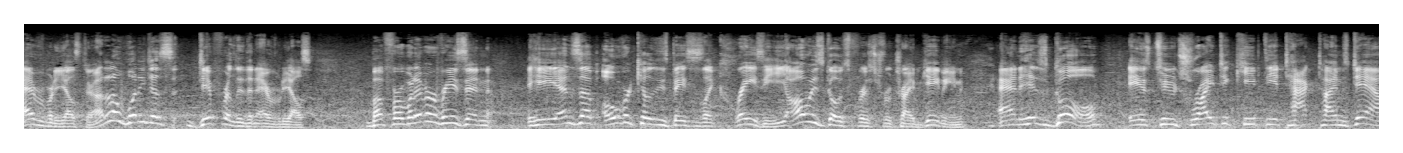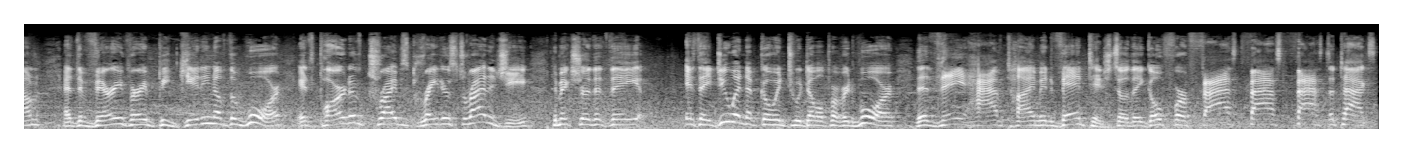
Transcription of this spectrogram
everybody else there. I don't know what he does differently than everybody else, but for whatever reason, he ends up overkilling these bases like crazy. He always goes first for Tribe Gaming, and his goal is to try to keep the attack times down at the very, very beginning of the war. It's part of Tribe's greater strategy to make sure that they if they do end up going to a double perfect war, then they have time advantage. So they go for fast, fast, fast attacks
